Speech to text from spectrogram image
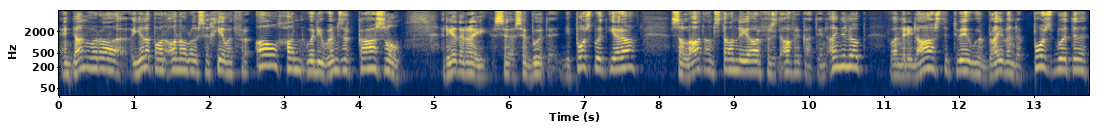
En dan word daar 'n hele paar aanhalings gegee wat veral gaan oor die Windsor Castle redery se se bote. Die posboot era sal laat aanstaande jaar vir Suid-Afrika ten einde loop wanneer die laaste twee oorblywende posbote,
